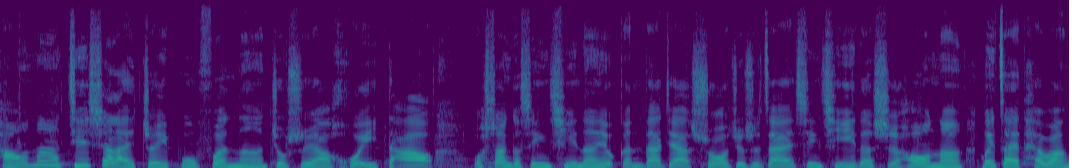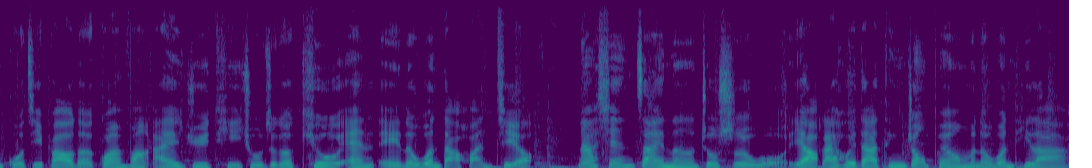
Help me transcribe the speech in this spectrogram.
好，那接下来这一部分呢，就是要回答哦。我上个星期呢有跟大家说，就是在星期一的时候呢，会在台湾国际报的官方 IG 提出这个 Q&A 的问答环节哦。那现在呢，就是我要来回答听众朋友们的问题啦。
